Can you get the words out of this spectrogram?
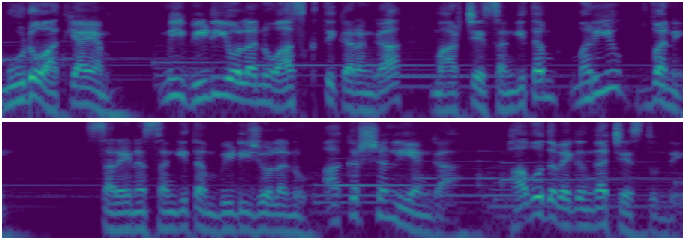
మూడో అధ్యాయం. మీ వీడియోలను ఆసక్తికరంగా మార్చే సంగీతం మరియు ధ్వని. సరైన సంగీతం వీడియోలను ఆకర్షణీయంగా భావోద్వేగంగా చేస్తుంది.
